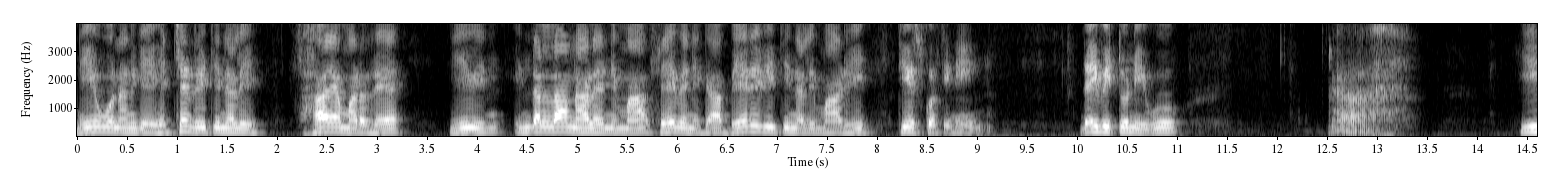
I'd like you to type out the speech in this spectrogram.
ನೀವು ನನಗೆ ಹೆಚ್ಚಿನ ರೀತಿಯಲ್ಲಿ ಸಹಾಯ ಮಾಡಿದ್ರೆ, ಈ ಇಂದಲ್ಲ ನಾಳೆ ನಿಮ್ಮ ಸೇವೆನಿಗ ಬೇರೆ ರೀತಿಯಲ್ಲಿ ಮಾಡಿ ತೀರಿಸ್ಕೊತೀನಿ. ದಯವಿಟ್ಟು ನೀವು ಈ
